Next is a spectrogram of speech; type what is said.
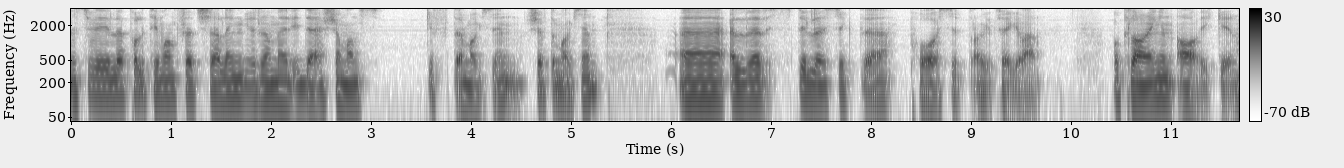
Den sivile politimann Fred Schelling rømmer idet det skifter magasin, skifter magasin eh, eller stiller sikte på sitt eget tregevær. Forklaringen avviker.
